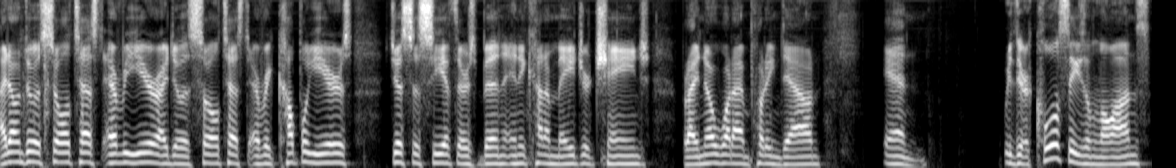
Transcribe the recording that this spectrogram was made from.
I don't do a soil test every year. I do a soil test every couple years just to see if there's been any kind of major change. But I know what I'm putting down. And with your cool season lawns,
